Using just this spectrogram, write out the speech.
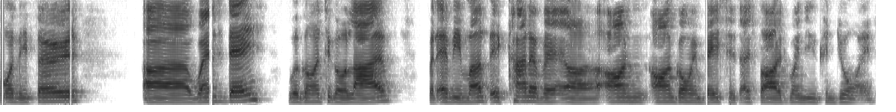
for the third uh, Wednesday, we're going to go live. But every month, it's kind of a uh, on ongoing basis as far as when you can join.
